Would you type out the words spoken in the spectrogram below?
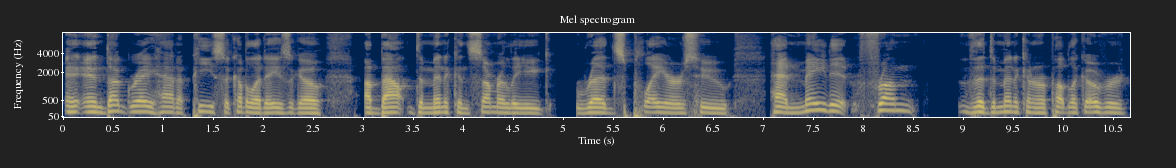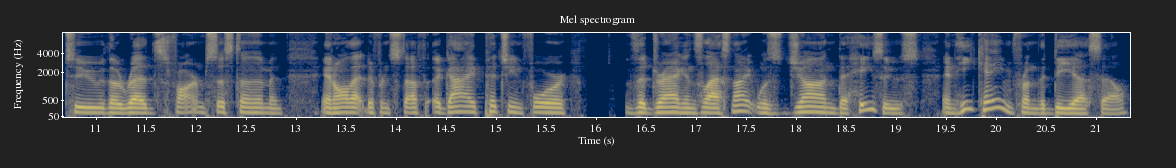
and, Doug Gray had a piece a couple of days ago about Dominican Summer League Reds players who had made it from the Dominican Republic over to the Reds farm system and, and all that different stuff. A guy pitching for the Dragons last night was John DeJesus, and he came from the DSL.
